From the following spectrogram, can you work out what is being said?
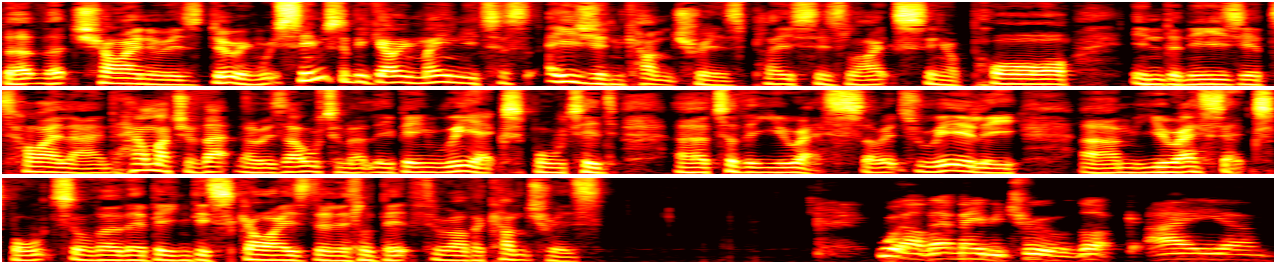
that that China is doing, which seems to be going mainly to Asian countries, places like Singapore, Indonesia, Thailand, how much of that though is ultimately being re-exported uh, to the US? So it's really um, US exports, although they're being disguised a little bit through other countries. Well, that may be true. Look, I um,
